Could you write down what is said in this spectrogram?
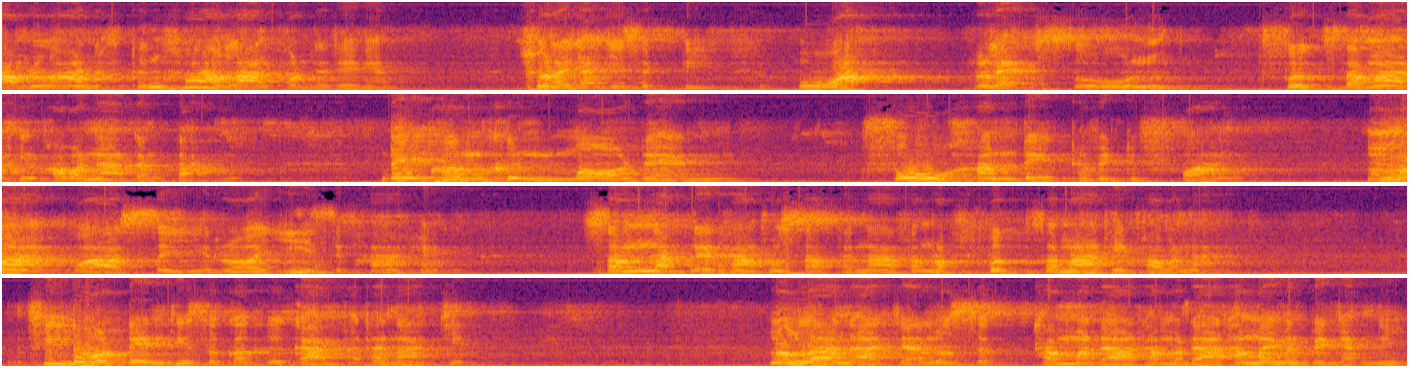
3 ล้านถึง 5 ล้านคนเลยเดี๋ยวนี้ช่วงระยะ 20 ปี วัดและศูนย์ฝึกสมาธิภาวนาต่างๆ ได้เพิ่มขึ้น more than 425 มากกว่า 425 แห่ง สำนักในทางพุทธศาสนาสำหรับฝึกสมาธิภาวนา ที่โดดเด่นที่สุดก็คือการพัฒนาจิต ลูกหลานอาจจะรู้สึกธรรมดาธรรมดาทำไมมันเป็นอย่างนี้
